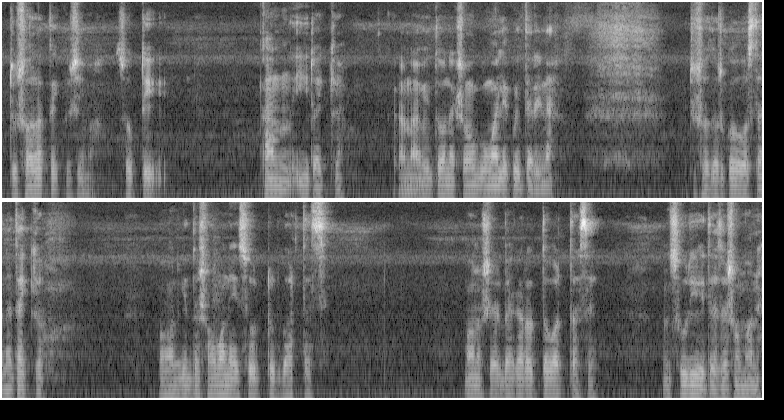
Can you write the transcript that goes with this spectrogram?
একটু সজাগ থাকবে সীমা চোখটি কান ই রাখ্য কারণ আমি তো অনেক সময় ঘুমাইলে কইতারি না। একটু সতর্ক অবস্থানে থাক্য তখন কিন্তু সমানে এই চোর টোর বাড়তেছে। মানুষের বেকারত্ব বাড়তেছে। চুরি হইতেছে সমানে।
